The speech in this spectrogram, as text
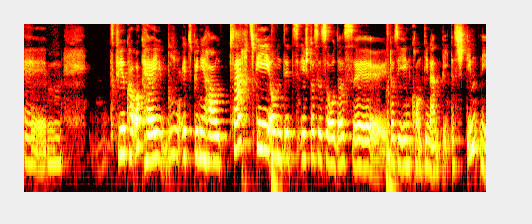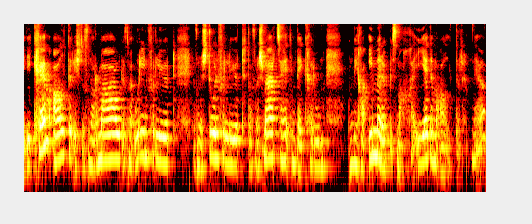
ähm, das Gefühl gehabt, okay, jetzt bin ich halt 60 und jetzt ist das so, dass, äh, dass ich inkontinent bin. Das stimmt nicht. In keinem Alter ist das normal, dass man Urin verliert, dass man Stuhl verliert, dass man Schmerzen hat im Beckenraum. Und man kann immer etwas machen, in jedem Alter. Ja,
